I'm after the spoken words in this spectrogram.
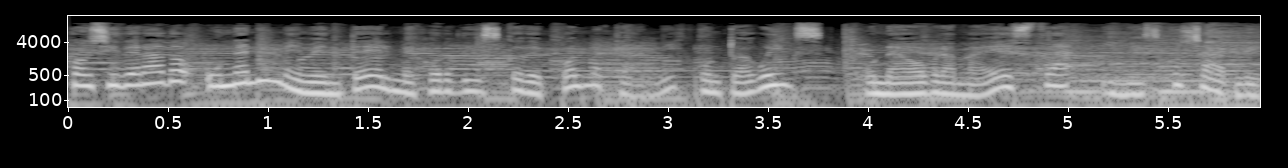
considerado unánimemente el mejor disco de Paul McCartney junto a Wings, una obra maestra inexcusable.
